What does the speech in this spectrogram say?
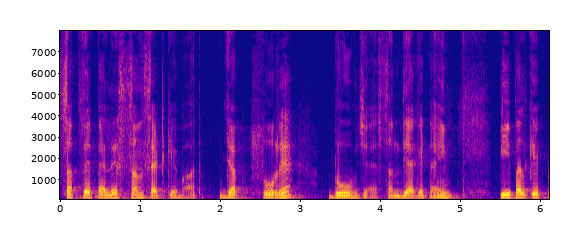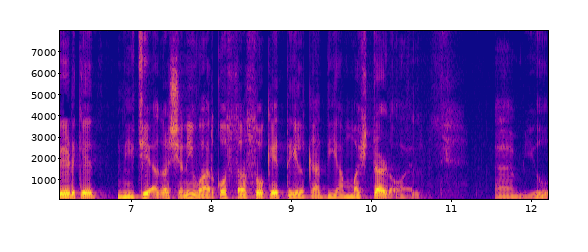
सबसे पहले सनसेट के बाद, जब सूर्य डूब जाए, संध्या के टाइम, पीपल के पेड़ के नीचे अगर शनिवार को सरसों के तेल का दिया mustard oil M U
